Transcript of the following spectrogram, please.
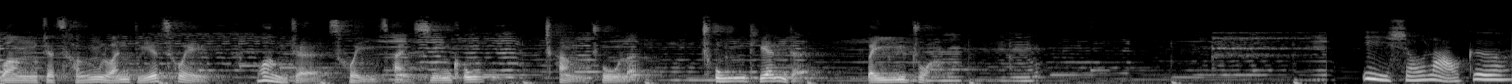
望着层峦叠翠，望着璀璨星空，唱出了冲天的悲壮。一首老歌，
